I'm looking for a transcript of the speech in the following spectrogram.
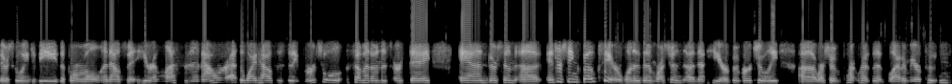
there's going to be the formal announcement here in less than an hour at the White House. Is a virtual summit on this Earth Day. And there's some uh, interesting folks here. One of them, Russian, uh, not here, but virtually, uh, Russian President Vladimir Putin.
